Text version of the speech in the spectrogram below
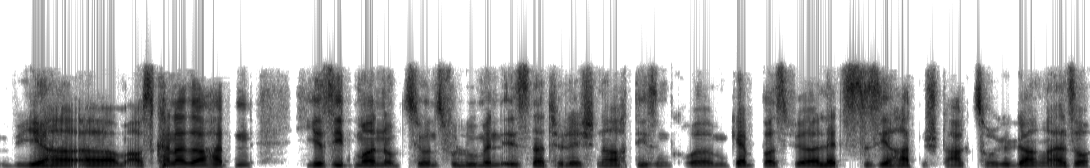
wir ähm, aus Kanada hatten. Hier sieht man, Optionsvolumen ist natürlich nach diesem ähm, Gap, was wir letztes Jahr hatten, stark zurückgegangen. Also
